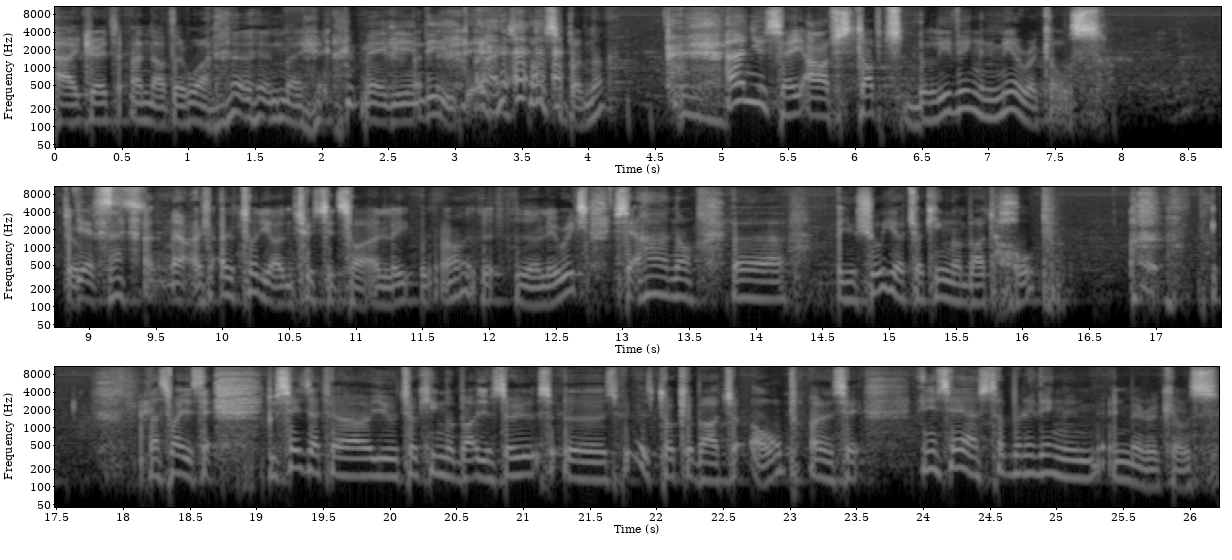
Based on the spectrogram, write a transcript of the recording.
I create another one in my head. Maybe indeed. It's possible, no? And you say I've stopped believing in miracles. Yes. Uh, I, I told you I'm twisted. So I li- uh, the, the lyrics. You say, ah no. Uh, are you sure you're talking about hope? That's why you say. You say that uh, you're talking about you uh, talk about hope. And I say, and you say I stop believing in, in miracles.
